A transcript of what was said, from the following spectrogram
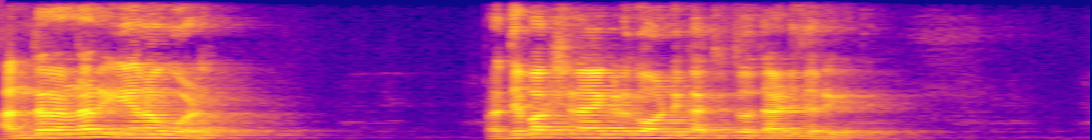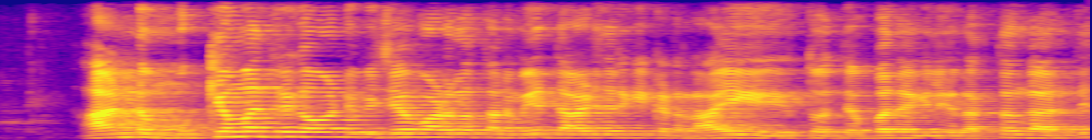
అందరూ అన్నారు ఈయన కూడా. ప్రతిపక్ష నాయకుడిగా ఉండి కత్తితో దాడి జరిగింది. అండ్ ముఖ్యమంత్రిగా ఉండి విజయవాడలో తన మీద దాడి జరిగి ఇక్కడ రాయితో దెబ్బ తగిలి రక్తం కారితే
